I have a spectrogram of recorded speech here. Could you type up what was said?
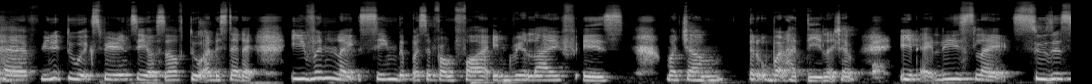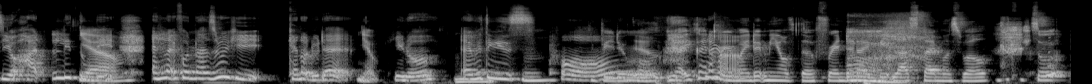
have you need to experience it yourself to understand that even like seeing the person from far in real life is macam terubat hati. Like it at least like soothes your heart a little Yeah. bit. And like for Nazrul, he cannot do that. Yep. You know? Everything is Mm. oh video call. Yeah, it kind of Yeah. reminded me of the friend that I made last time as well. So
